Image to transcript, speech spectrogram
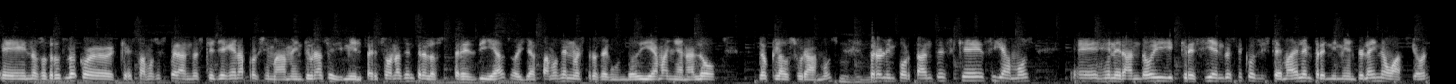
Eh, nosotros lo que, estamos esperando es que lleguen aproximadamente unas 6.000 personas entre los tres días. Hoy ya estamos en nuestro segundo día, mañana lo, lo clausuramos. Pero lo importante es que sigamos eh, generando y creciendo este ecosistema del emprendimiento y la innovación,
